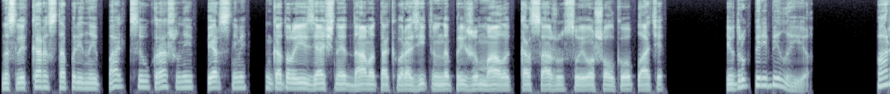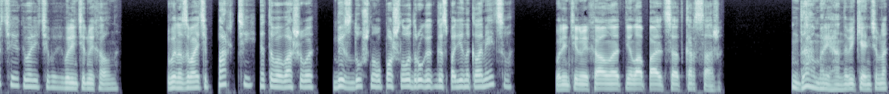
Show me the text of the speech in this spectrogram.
на слегка растопыренные пальцы, украшенные перстнями, которые изящная дама так выразительно прижимала к корсажу своего шелкового платья, и вдруг перебила ее. «Партия, говорите вы, Валентина Михайловна? Вы называете партией этого вашего бездушного пошлого друга господина Коломейцева?» Валентина Михайловна отняла пальцы от корсажа. «Да, Марианна Викентьевна,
